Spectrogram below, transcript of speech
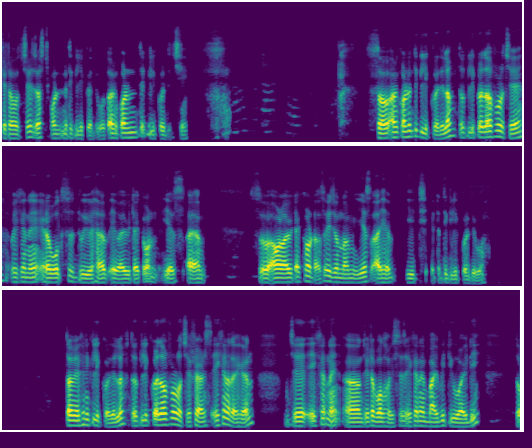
সেটা হচ্ছে জাস্ট কন্টিনিউ তে ক্লিক করে দিব। তো আমি কন্টিনিউ তে ক্লিক করে দিচ্ছি। সো আমি কন্টিনিউ তে ক্লিক করে দিলাম। তো ক্লিক করে দেওয়ার পর হচ্ছে ওইখানে এরা বলতেছে, "do you have a Bybit account?" Yes, I am. So আমার বাইবিট অ্যাকাউন্ট আছে। এই জন্য আমি ইয়েস, আই হ্যাভ ইট এটাতে ক্লিক করে দিব। তো আমি এখানে ক্লিক করে দিলাম। তো ক্লিক করে দেওয়ার পর হচ্ছে ফ্রেন্ডস এখানে দেখেন যে এখানে যেটা বলা হয়েছে এখানে বাইবিট ইউআইডি তো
